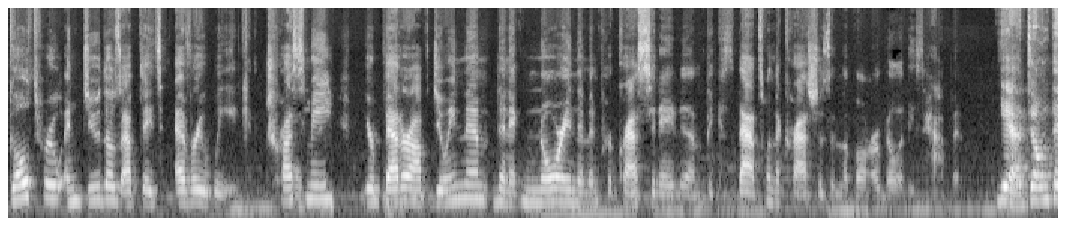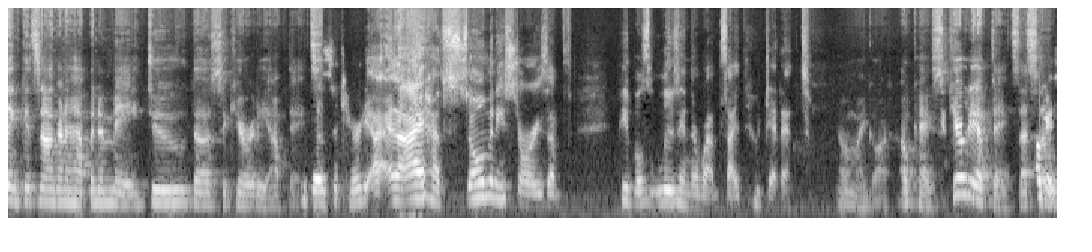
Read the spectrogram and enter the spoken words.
go through and do those updates every week. Trust me, you're better off doing them than ignoring them and procrastinating them because that's when the crashes and the vulnerabilities happen. Yeah, don't think it's not going to happen to me. Do the security updates. The security, and I have so many stories of people losing their website who didn't. Oh my god. Okay, security updates. That's okay.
